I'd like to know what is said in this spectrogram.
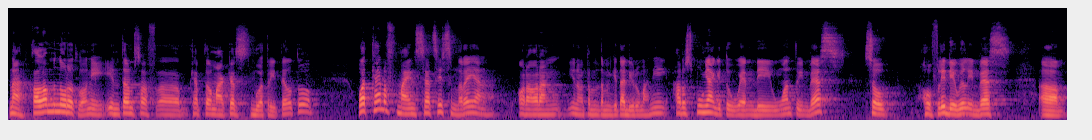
Nah, kalau menurut lo nih, in terms of uh, capital markets buat retail tuh, what kind of mindset sih sebenarnya yang orang-orang, you know, teman-teman kita di rumah nih harus punya gitu when they want to invest. So hopefully they will invest um,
